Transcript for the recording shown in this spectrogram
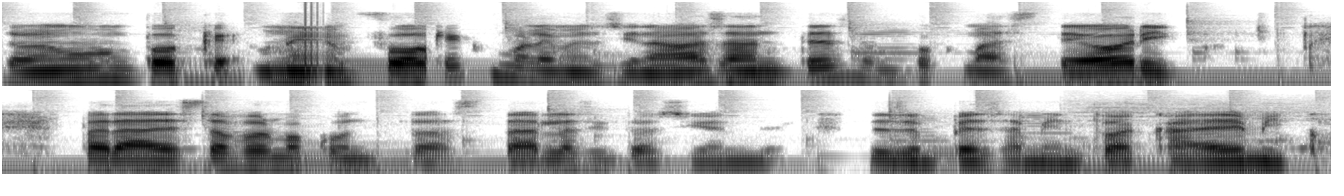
tomemos un, un enfoque, como le mencionabas antes, un poco más teórico para de esta forma contrastar la situación desde un pensamiento académico.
